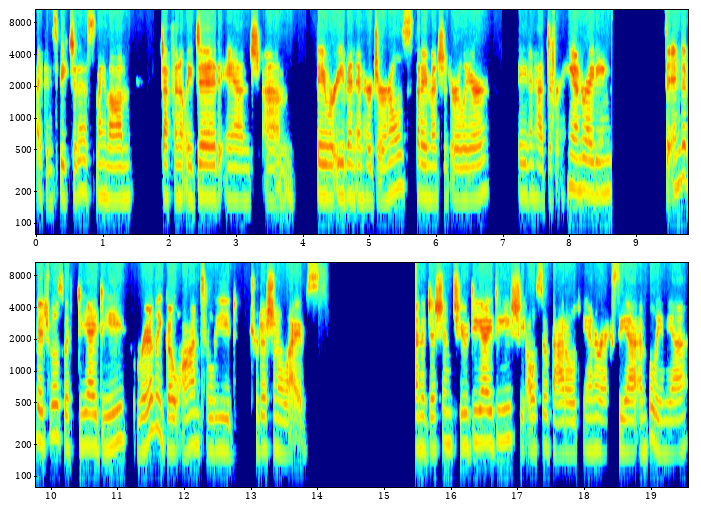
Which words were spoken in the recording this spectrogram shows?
I can speak to this. My mom definitely did. And um, they were even in her journals that I mentioned earlier. They even had different handwriting. The individuals with DID rarely go on to lead traditional lives. In addition to DID, she also battled anorexia and bulimia.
